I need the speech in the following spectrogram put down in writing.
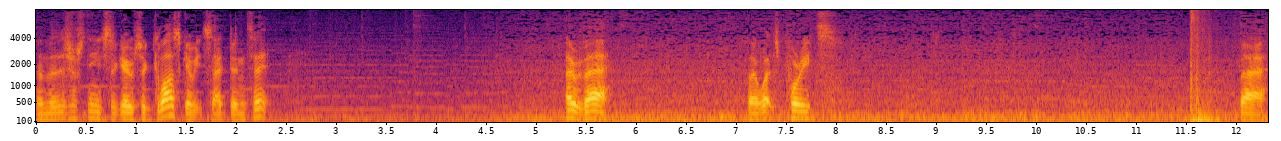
And then it just needs to go to Glasgow, it said, didn't it? Oh, there. So let's put it there.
